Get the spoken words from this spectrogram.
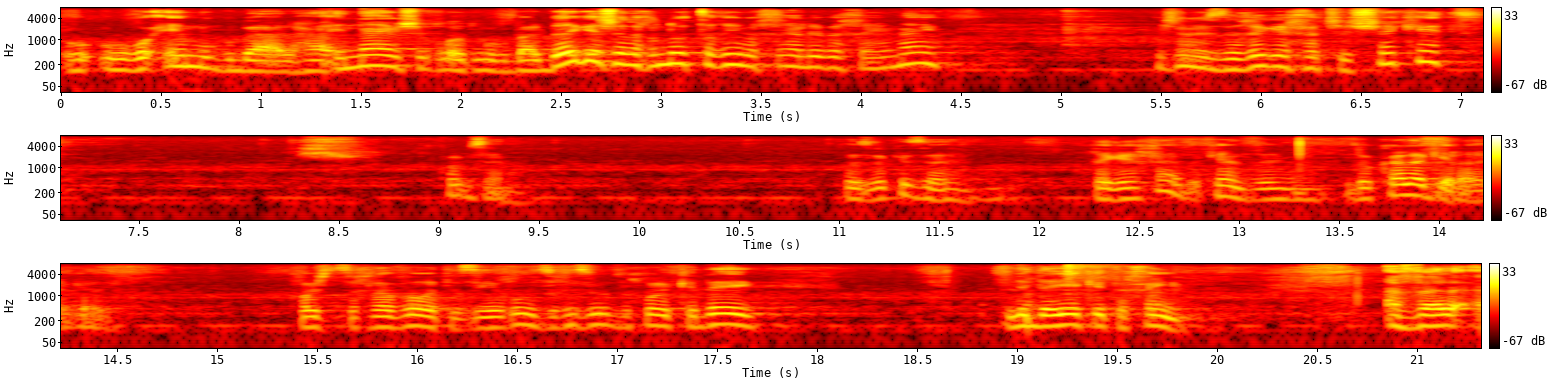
הוא, הוא רואה מוגבל, העיניים שלו רואות מוגבל. ברגע שאנחנו לא תרים אחרי הלב ואחרי העיניים, יש לנו איזה רגע אחד של שקט, הכל בסדר. זה כזה רגע אחד, כן, זה לא קל להגיע לרגע הזה. יכול להיות שצריך לעבור את הזהירות, זריזות וכו', כדי לדייק את החיים. אבל ה,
